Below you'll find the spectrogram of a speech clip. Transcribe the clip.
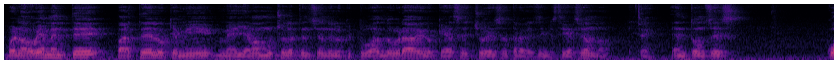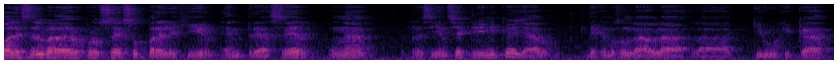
bueno, obviamente parte de lo que a mí me llama mucho la atención de lo que tú has logrado y lo que has hecho es a través de investigación, ¿no? Sí. Entonces, ¿cuál es el verdadero proceso para elegir entre hacer una residencia clínica, ya dejemos a un lado la, la quirúrgica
